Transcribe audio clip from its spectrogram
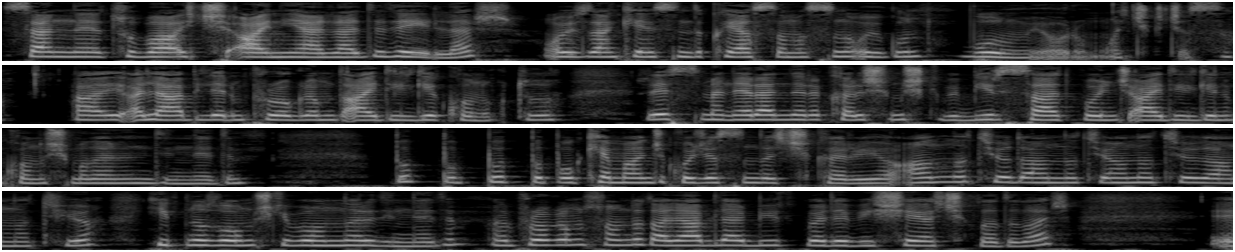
Senle Tuba hiç aynı yerlerde değiller. O yüzden kendisini de kıyaslamasını uygun bulmuyorum açıkçası. Ay Ali abilerin programında Aydilge konuktu. Resmen erenlere karışmış gibi bir saat boyunca Aydilge'nin konuşmalarını dinledim. Bıp bıp bıp bıp o kemancı kocasını da çıkarıyor. Anlatıyor da anlatıyor, anlatıyor da anlatıyor. Hipnoz olmuş gibi onları dinledim. Programın sonunda da Ali büyük böyle bir şey açıkladılar e,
